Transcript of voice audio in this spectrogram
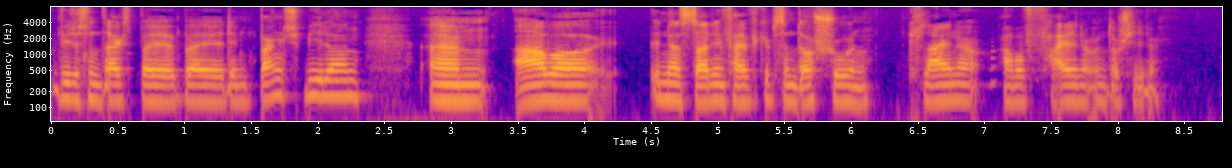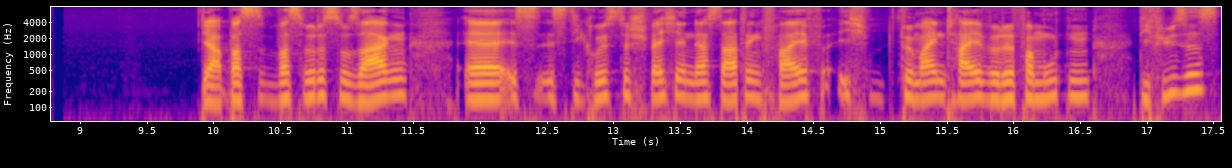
wie du schon sagst, bei, bei den Bankspielern. Ähm, aber in der Starting Five gibt es dann doch schon kleine, aber feine Unterschiede. Ja, was, was würdest du sagen, äh, ist, ist die größte Schwäche in der Starting Five? Ich für meinen Teil würde vermuten, die Physis.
